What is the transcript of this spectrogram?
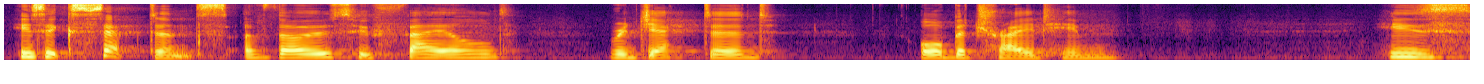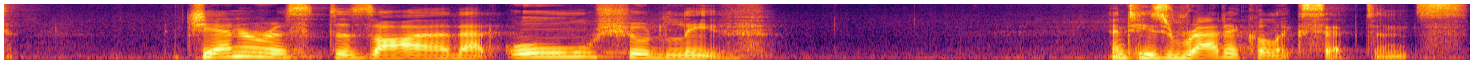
his acceptance of those who failed, rejected, or betrayed him, his generous desire that all should live, and his radical acceptance.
